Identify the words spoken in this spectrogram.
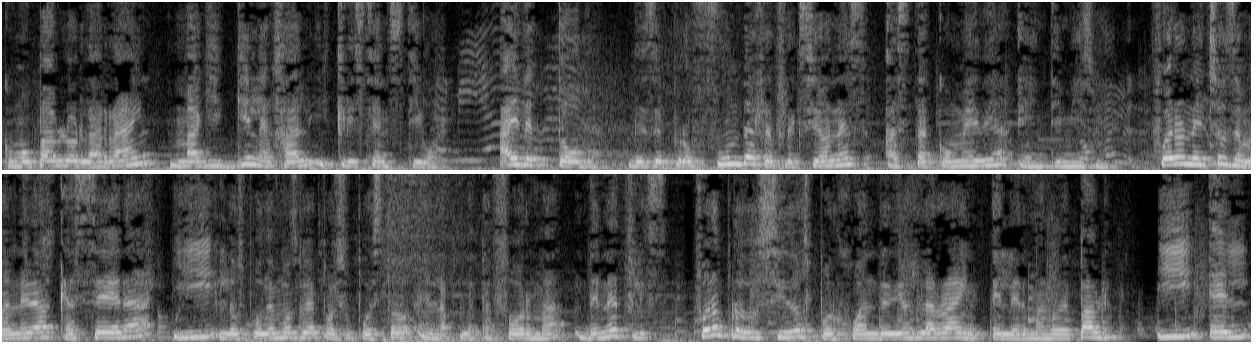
como Pablo Larraín, Maggie Gyllenhaal y Kristen Stewart. Hay de todo, desde profundas reflexiones hasta comedia e intimismo. Fueron hechos de manera casera y los podemos ver, por supuesto, en la plataforma de Netflix. Fueron producidos por Juan de Dios Larraín, el hermano de Pablo. Y él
